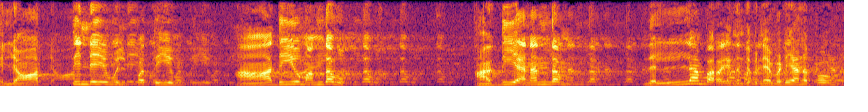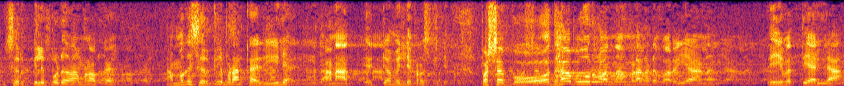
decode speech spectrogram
എല്ലാത്തിന്റെയും ഉൽപ്പത്തിയും ആദിയും അന്തവും അതി അനന്തം ഇതെല്ലാം പറയുന്നുണ്ട്. പിന്നെ എവിടെയാണ് ഇപ്പോൾ ചെറുക്കിൽപ്പെടുക നമ്മളൊക്കെ? നമുക്ക് ചെറുക്കിൽപ്പെടാൻ കഴിയില്ല. അതാണ് ഏറ്റവും വലിയ പ്രശ്നം. പക്ഷെ ബോധപൂർവം നമ്മൾ അങ്ങോട്ട് പറയുകയാണ് ദൈവത്തെ അല്ല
